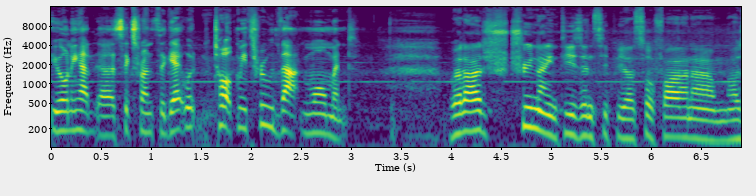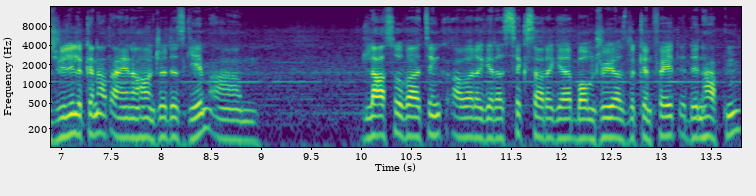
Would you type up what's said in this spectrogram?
you only had uh, six runs to get. Talk me through that moment. Well, I had three 90s in CPL so far, and um, I was really looking at iron 100 this game. Um, last over, I think I would get a six, I would get a boundary. I was looking for it. It didn't happen.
